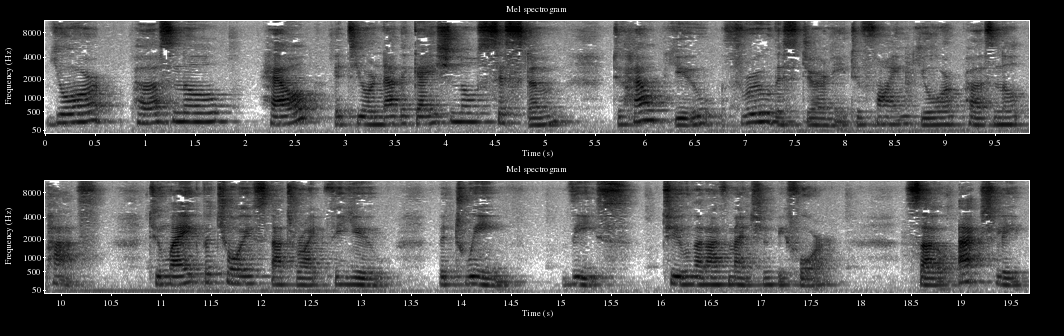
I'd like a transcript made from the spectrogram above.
your personal help, it's your navigational system to help you through this journey to find your personal path, to make the choice that's right for you between these two that I've mentioned before. So, actually,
